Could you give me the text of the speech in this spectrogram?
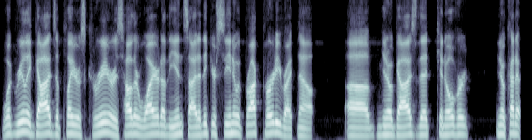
what really guides a player's career is how they're wired on the inside. I think you're seeing it with Brock Purdy right now. Uh, you know, guys that can over, you know, kind of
